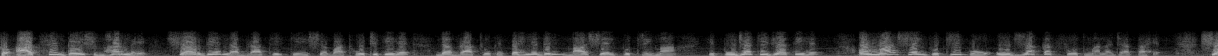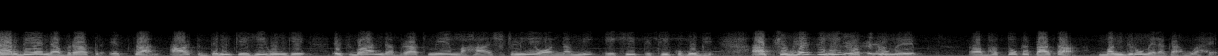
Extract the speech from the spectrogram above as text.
तो आज से देश भर में शारदीय नवरात्रि की शुरुआत हो चुकी है। नवरात्रों के पहले दिन माँ शैलपुत्री माँ की पूजा की जाती है। और माँ शैलपुत्री को ऊर्जा का स्रोत माना जाता है। शारदीय नवरात्र इस साल आठ दिन के ही होंगे। इस बार नवरात्र में महाअष्टमी और नवमी एक ही तिथि को होगी। आज सुबह से ही भक्तों में भक्तों का तांता मंदिरों में लगा हुआ है।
